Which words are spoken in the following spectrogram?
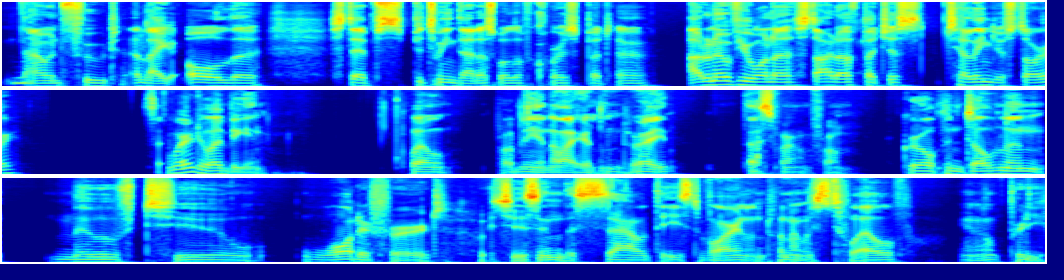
now in food, and like all the steps between that as well, of course. But uh, I don't know if you want to start off by just telling your story. So where do I begin? Well, probably in Ireland, right? That's where I'm from. Grew up in Dublin, moved to Waterford, which is in the southeast of Ireland when I was 12. You know, pretty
